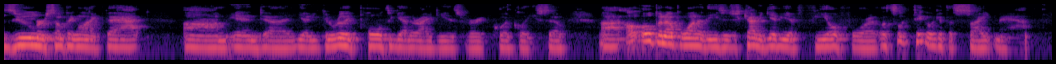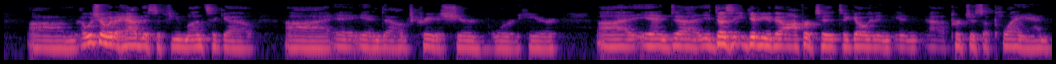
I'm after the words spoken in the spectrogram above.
Zoom or something like that. Um, and uh, you know, you can really pull together ideas very quickly. So uh, I'll open up one of these and just kind of give you a feel for it. Let's look, take a look at the site map. Um, I wish I would have had this a few months ago, and I'll create a shared board here. Uh, and uh, it doesn't give you the offer to, to go in and, and uh, purchase a plan.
